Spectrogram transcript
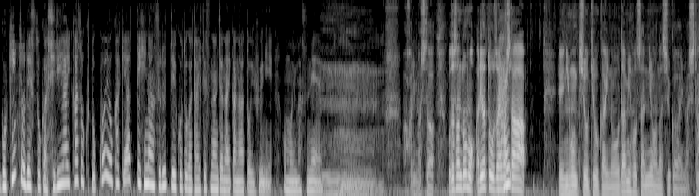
ご近所ですとか知り合い家族と声を掛け合って避難するっていうことが大切なんじゃないかなというふうに思いますね。わかりました。小田さんどうもありがとうございました。はい、え日本気象協会の小田美穂さんにお話を伺いました。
